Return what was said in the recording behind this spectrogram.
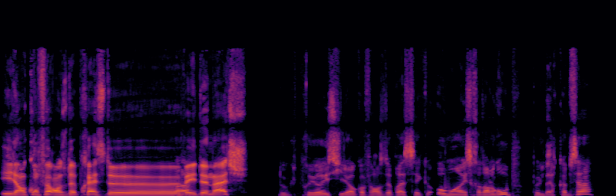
Il est en conférence de presse de Voilà. veille de match. Donc, a priori, s'il est en conférence de presse, c'est qu'au moins il sera dans le groupe. On peut le Bah, dire comme ça.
